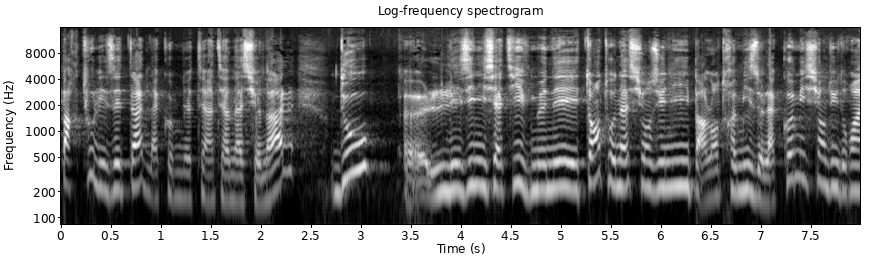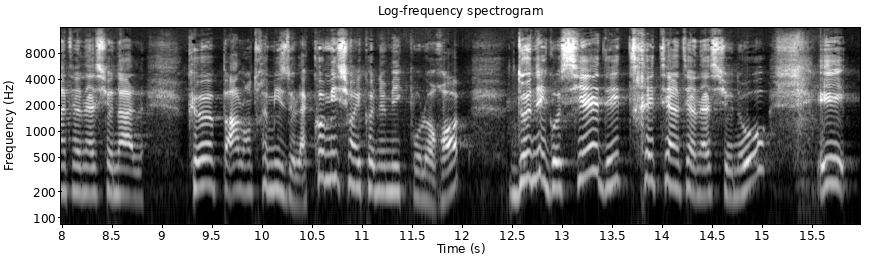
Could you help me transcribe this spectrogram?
par tous les États de la communauté internationale, d'où euh, les initiatives menées tant aux Nations Unies par l'entremise de la Commission du droit international que par l'entremise de la Commission économique pour l'Europe, de négocier des traités internationaux. Et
